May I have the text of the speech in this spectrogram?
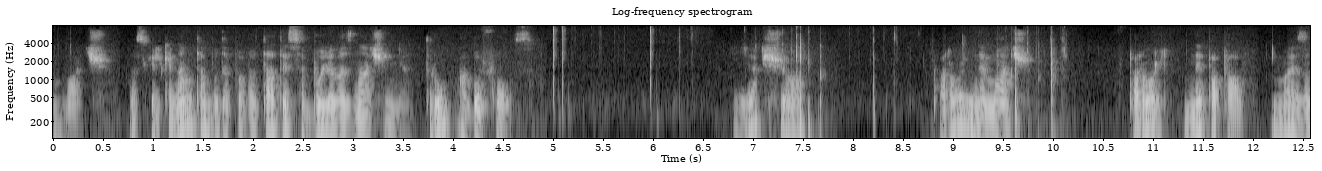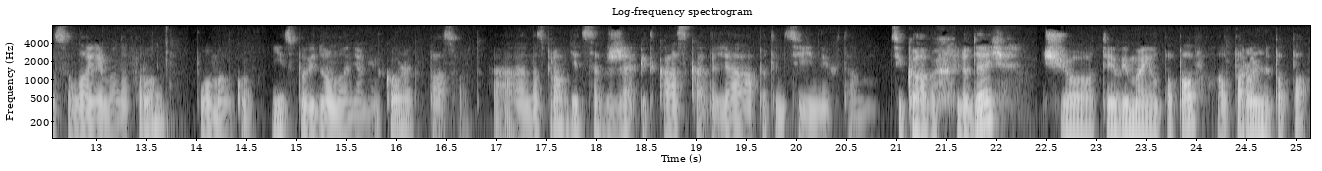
match, оскільки нам там буде повертатися бульове значення true або false. Якщо пароль не матч, в пароль не попав. Ми засилаємо на фронт помилку із повідомленням Incorrect Password. А, насправді це вже підказка для потенційних там цікавих людей, що ти в емейл попав, а в пароль не попав.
